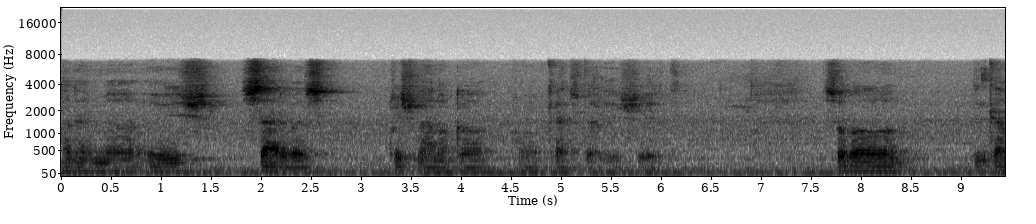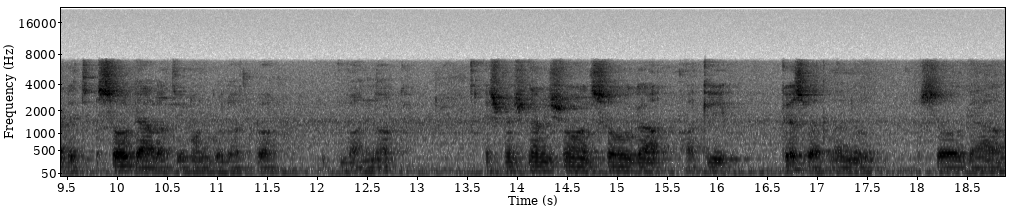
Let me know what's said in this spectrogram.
hanem uh, ő is szervez Krisnának a, a kettelését. Szóval inkább egy szolgálati hangulatban vannak, és most nem is olyan szolga, aki közvetlenül szolgál,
